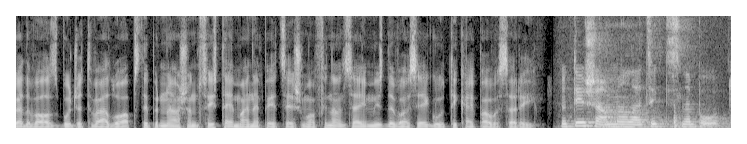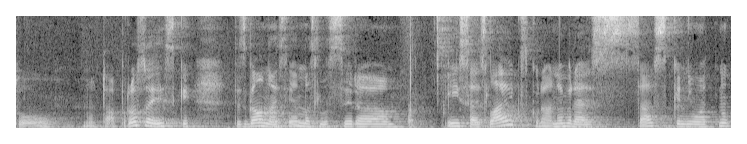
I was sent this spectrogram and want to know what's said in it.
gada valsts budžeta vēlo apstiprināšanu sistēmai nepieciešamo finansējumu izdevās iegūt tikai pavasarī. Nu, tiešām, lai cik tas nebūtu nu, tā prozaiski, tas galvenais iemesls ir īsais laiks, kurā nevarēs saskaņot. Nu,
